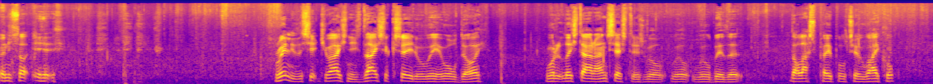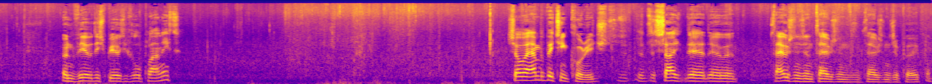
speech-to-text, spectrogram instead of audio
And it's like, eh, really, the situation is they succeed or we all die. Or at least our ancestors will, will, will be the, the last people to wake up and view this beautiful planet. So I am a bit encouraged. The, there were thousands and thousands and thousands of people.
